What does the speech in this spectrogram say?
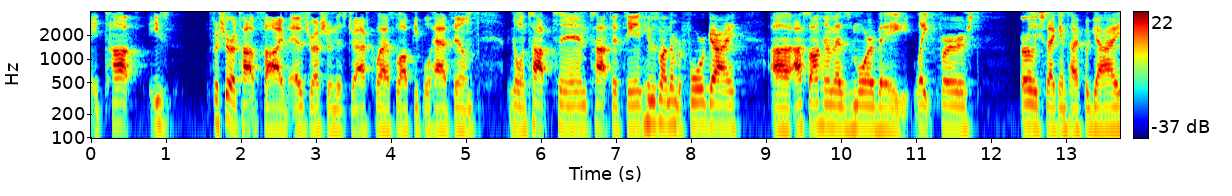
a top, he's for sure a top five edge rusher in this draft class. A lot of people have him going top ten, top fifteen. He was my number four guy. Uh, I saw him as more of a late first, early second type of guy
